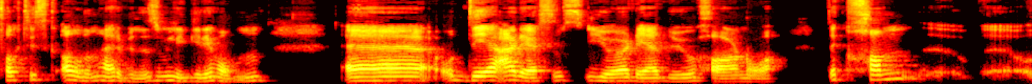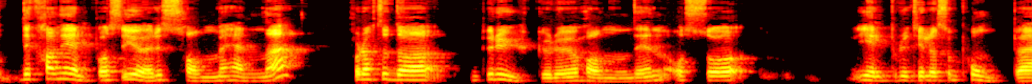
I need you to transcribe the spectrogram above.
faktisk alle nervene som ligger i hånden. Eh, og det er det som gjør det du har nå. Det kan, det kan hjelpe oss å gjøre sånn med hendene, for da bruker du hånden din, og så hjelper du til å pumpe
